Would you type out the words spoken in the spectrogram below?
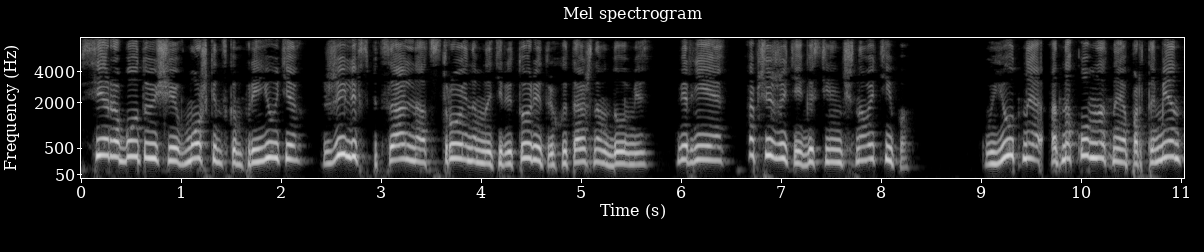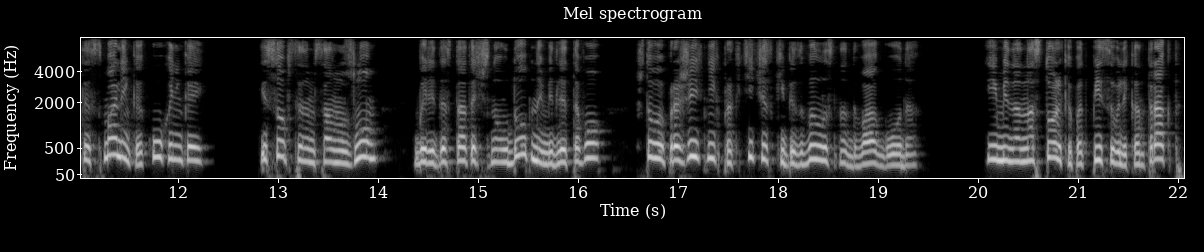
Все работающие в Мошкинском приюте жили в специально отстроенном на территории трехэтажном доме, вернее, общежитии гостиничного типа. Уютные однокомнатные апартаменты с маленькой кухонькой и собственным санузлом были достаточно удобными для того, чтобы прожить в них практически безвылазно два года. Именно настолько подписывали контракт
